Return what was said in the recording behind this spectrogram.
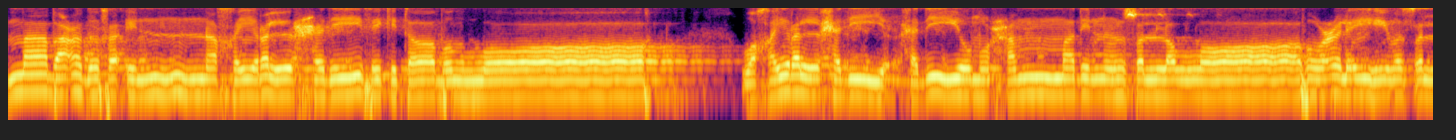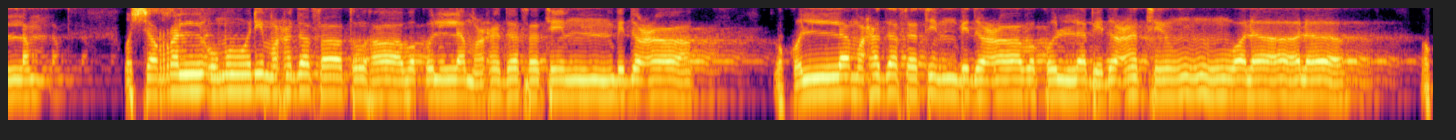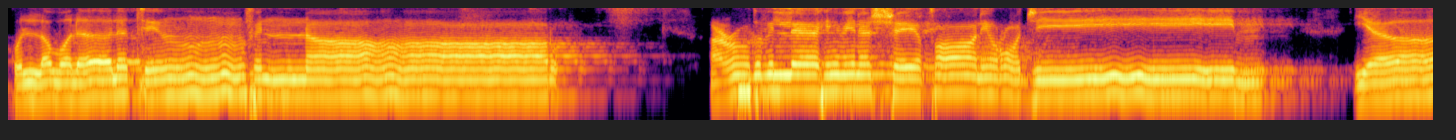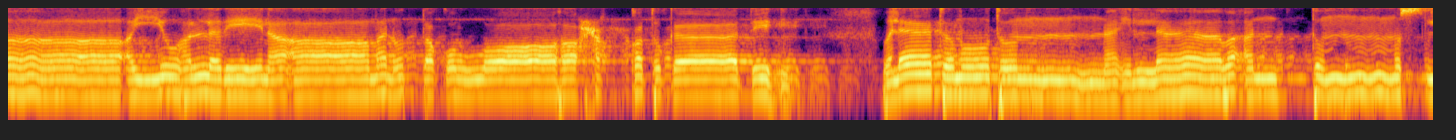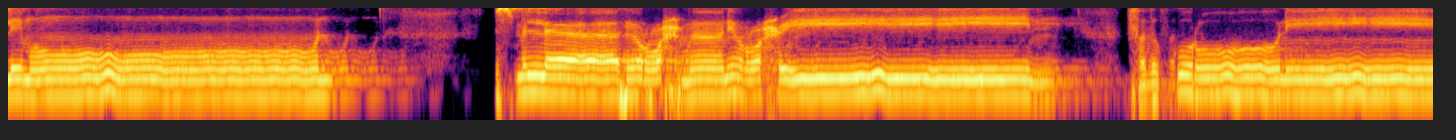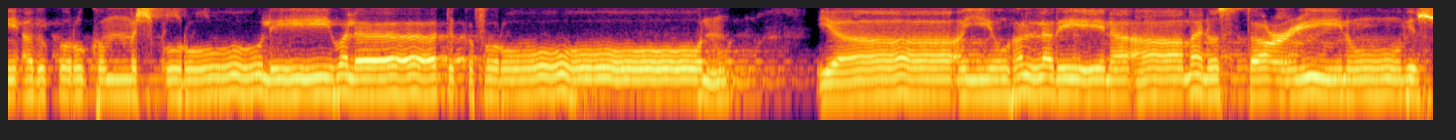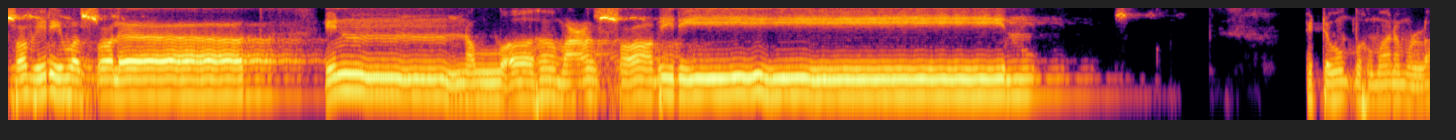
أما بعد فإن خير الحديث كتاب الله وخير الحدي حدي محمد صلى الله عليه وسلم وشر الأمور محدثاتها وكل محدثة بدعة وكل محدثة بدعة وكل بدعة ضلالة. وكل ضلالة في النار. أعوذ بالله من الشيطان الرجيم. يا أيها الذين آمنوا اتقوا الله حق تكاته ولا تموتن إلا وأنتم أنتم مسلمون. بسم الله الرحمن الرحيم. فاذكروني أذكركم واشكروا لي ولا تكفرون. يا أيها الذين آمنوا استعينوا بالصبر والصلاة إن الله مع الصابرين ഏറ്റവും ബഹുമാനമുള്ള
